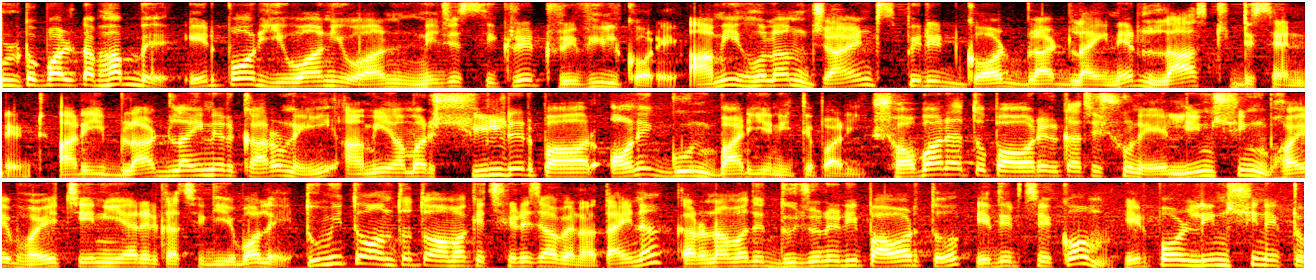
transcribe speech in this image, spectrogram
উল্টোপাল্টা ভাববে? এরপর ইউয়ান ইউয়ান নিজের সিক্রেট রিভিল করে, আমি হলাম জায়ান্ট স্পিরিট গড ব্লাড লাইনের লাস্ট ডিসেন্ডেন্ট আর এই ব্লাড লাইনের কারণেই আমি আমার শিল্ডের পাওয়ার অনেক গুণ বাড়িয়ে নিতে পারি। সবার এত পাওয়ারের কাছে শুনে লিনসিং ভয়ে ভয়ে চেনিয়ারের কাছে গিয়ে বলে, তুমি তো অন্তত আমাকে ছেড়ে যাবে না, তাই না? কারণ আমাদের দুজনেরই পাওয়ার তো, এদের চেয়ে কম। এরপর লিনসিন একটু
